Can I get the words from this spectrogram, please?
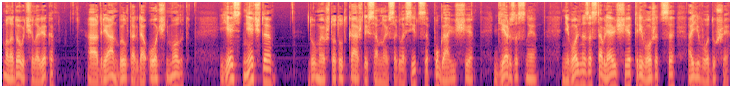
молодого человека, а Адриан был тогда очень молод, есть нечто, думаю, что тут каждый со мной согласится, пугающее, дерзостное, невольно заставляющее тревожиться о его душе.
